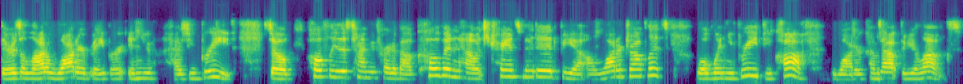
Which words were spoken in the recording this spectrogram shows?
There is a lot of water vapor in you as you breathe. So hopefully this time you've heard about COVID and how it's transmitted via on water droplets. Well, when you breathe, you cough, water comes out through your lungs.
